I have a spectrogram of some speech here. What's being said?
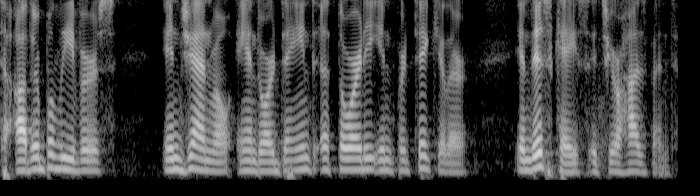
to other believers in general and ordained authority in particular. In this case, it's your husband.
